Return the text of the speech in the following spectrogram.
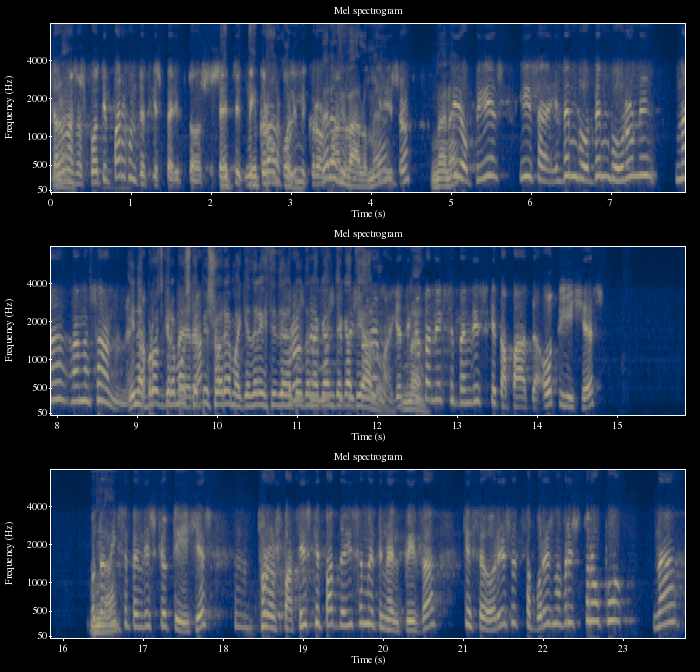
Θέλω να σας πω ότι υπάρχουν τέτοιες περιπτώσεις, έτσι, Ναι. Ε, μικρών, υπάρχουν. πολύ μικρών Δεν μάλλον αμφιβάλλουμε. επιχειρήσεων, Ναι, ναι. οι οποίες ίσα, δεν, μπο- δεν μπορούν να ανασάνουν. Είναι Από μπρος εκεί γκρεμός και πέρα, πίσω ρέμα και δεν έχει τη μπρος δυνατότητα να κάνει γκρεμός και κάτι πίσω άλλο. ρέμα. Γιατί Ναι. και όταν έχεις επενδύσει και τα πάντα, ό,τι είχες, όταν Ναι. έχεις επενδύσει και ό,τι είχες, προσπαθείς και πάντα είσαι με την ελπίδα και θεωρείς ότι θα μπορείς να βρεις τρόπο να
